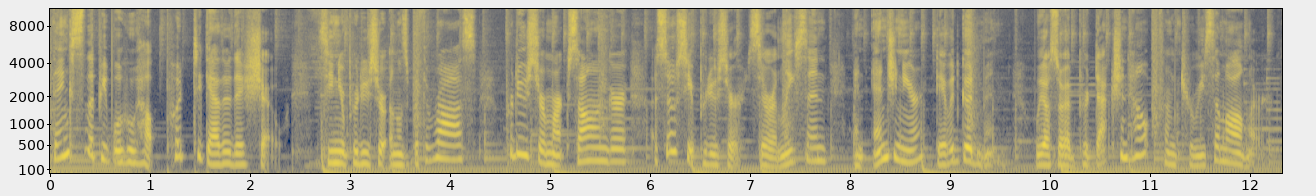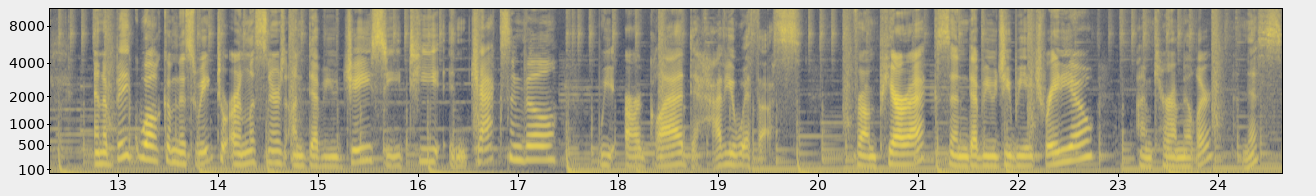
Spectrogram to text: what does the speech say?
Thanks to the people who helped put together this show senior producer Elizabeth Ross, producer Marc Sollinger, associate producer Sarah Leeson, and engineer David Goodman. We also had production help from Teresa Lawler. And a big welcome this week to our listeners on WJCT in Jacksonville. We are glad to have you with us. From PRX and WGBH Radio, I'm Kara Miller, and this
